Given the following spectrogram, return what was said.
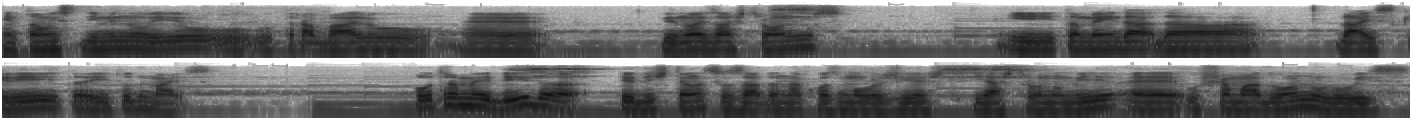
Então isso diminuiu o, o trabalho é, de nós astrônomos e também da, da, da escrita e tudo mais. Outra medida de distância usada na cosmologia e astronomia é o chamado ano-luz,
